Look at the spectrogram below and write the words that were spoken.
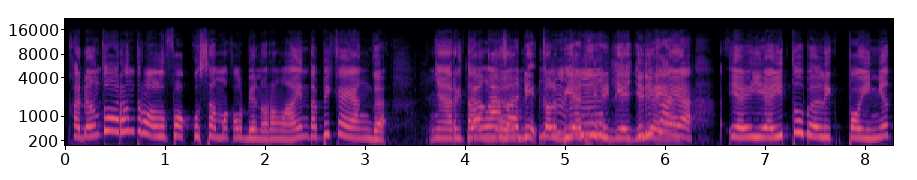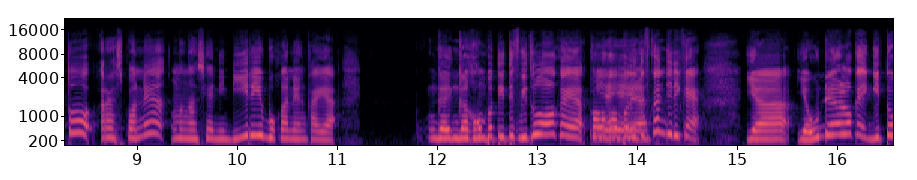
kadang tuh orang terlalu fokus sama kelebihan orang lain tapi kayak enggak nyari tahu Nggak ngasah dalam- di- kelebihan Mm-mm. diri dia juga jadi ya. kayak ya ya itu balik poinnya tuh responnya mengasihani diri bukan yang kayak nggak nggak kompetitif gitu loh kayak kalau Iya, iya, kompetitif iya. kan jadi kayak ya ya udah lo kayak gitu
